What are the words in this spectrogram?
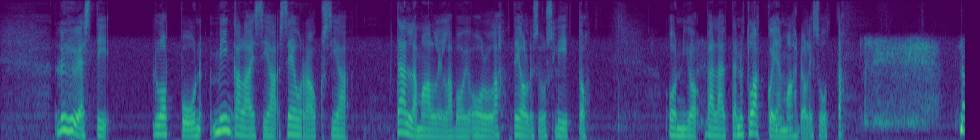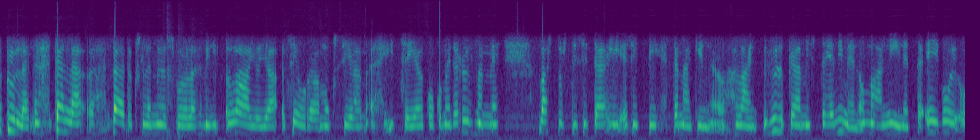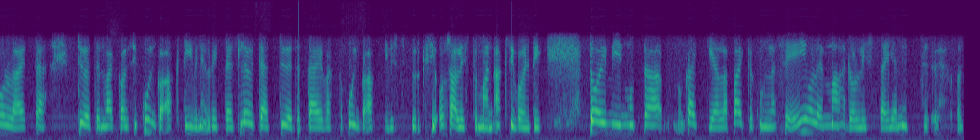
Lyhyesti loppuun, minkälaisia seurauksia tällä mallilla voi olla? Teollisuusliitto on jo väläyttänyt lakkojen mahdollisuutta. No kyllä, tällä päätöksellä myös voi olla hyvin laajoja seuraamuksia. Itse ja koko meidän ryhmämme vastusti sitä, eli esitti tämänkin lain hylkäämistä. Ja nimenomaan niin, että ei voi olla, että työtön, vaikka olisi kuinka aktiivinen, yrittäisi löytää työtä tai vaikka kuinka aktiivisesti pyrkisi osallistumaan aktivointitoimiin, mutta kaikkialla paikkakunnalla se ei ole mahdollista. Ja nyt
